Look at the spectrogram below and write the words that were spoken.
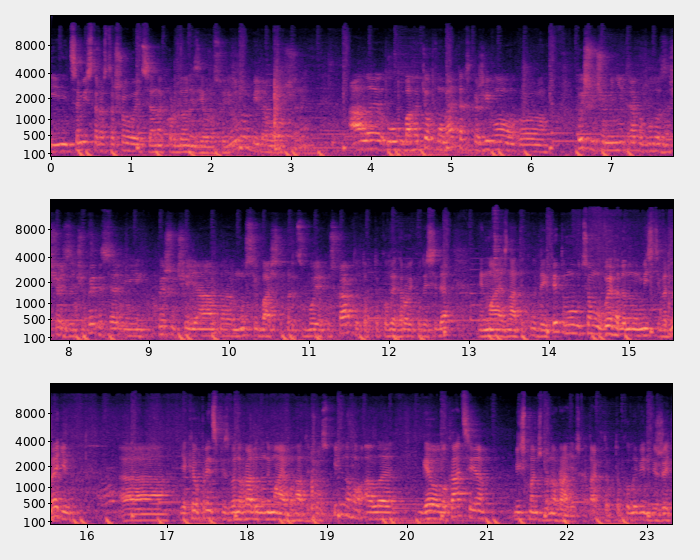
І це місто розташовується на кордоні з Євросоюзом біля Угорщини. Але у багатьох моментах, скажімо, е, пишучи, мені треба було за щось зачепитися, і пишучи, я е, мусив бачити перед собою якусь карту. Тобто, коли герой кудись іде, він має знати, куди йти. Тому у цьому вигаданому місті ведмедів, е, яке в принципі з виноградом не має багато чого спільного, але геолокація більш-менш виноградівська. Так? Тобто, коли він біжить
